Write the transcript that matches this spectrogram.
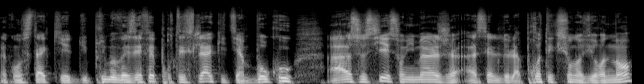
Un constat qui est du plus mauvais effet pour Tesla, qui tient beaucoup à associer son image à celle de la protection de l'environnement.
